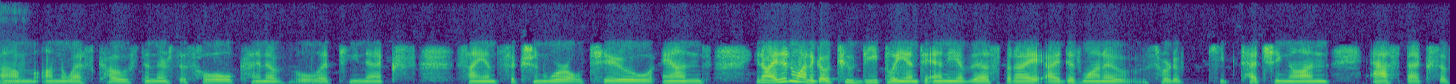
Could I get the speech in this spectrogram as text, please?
Um, mm-hmm. on the West Coast, and there's this whole kind of Latinx science fiction world too. And you know, I didn't want to go too deeply into any of this, but I, I did want to sort of keep touching on aspects of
